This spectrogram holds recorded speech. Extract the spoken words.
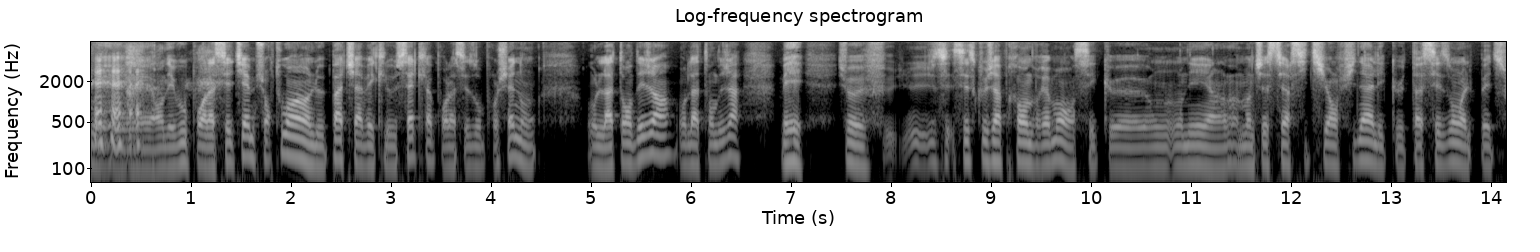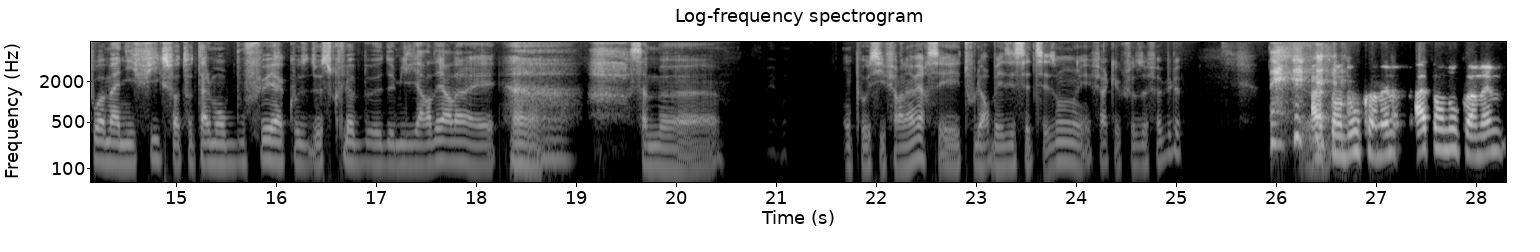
Rendez-vous pour la septième, surtout. Hein. Le patch avec le 7 là, pour la saison prochaine, on, on l'attend déjà, hein. on l'attend déjà. Mais c'est ce que j'appréhende vraiment, c'est que on, est un Manchester City en finale et que ta saison, elle peut être soit magnifique, soit totalement bouffée à cause de ce club de milliardaires là. Et ça me, on peut aussi faire l'inverse et tout leur baiser cette saison et faire quelque chose de fabuleux. attendons quand même, attendons quand même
